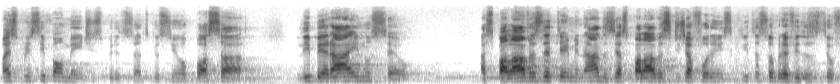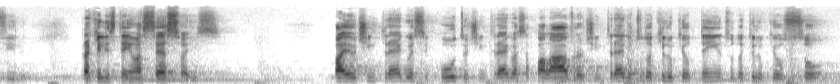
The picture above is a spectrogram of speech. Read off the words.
mas principalmente, Espírito Santo, que o Senhor possa liberar aí no céu as palavras determinadas e as palavras que já foram escritas sobre a vida do teu filho, para que eles tenham acesso a isso. Pai, eu te entrego esse culto, eu te entrego essa palavra, eu te entrego tudo aquilo que eu tenho, tudo aquilo que eu sou.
